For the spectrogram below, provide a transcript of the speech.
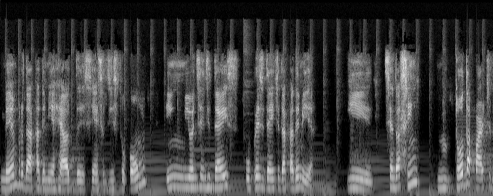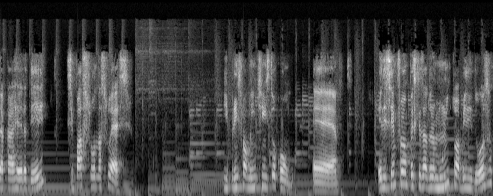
membro da Academia Real de Ciências de Estocolmo e, em 1810, o presidente da academia. E, sendo assim, toda a parte da carreira dele se passou na Suécia e principalmente em Estocolmo. É, ele sempre foi um pesquisador muito habilidoso.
